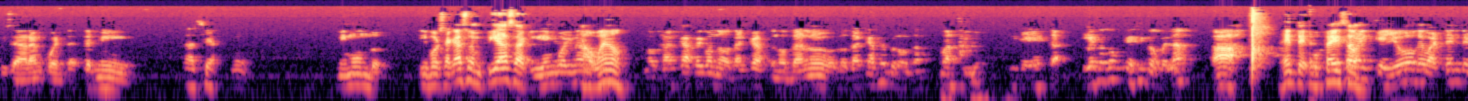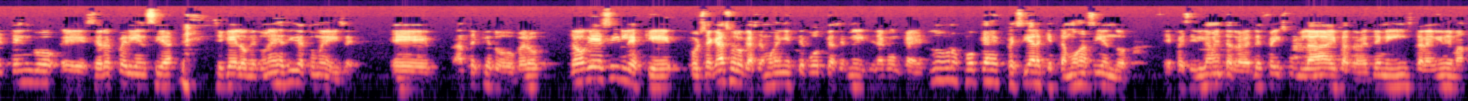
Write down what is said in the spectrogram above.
y se darán cuenta. Este es mi, Gracias. mi mundo. Y por si acaso en Piazza, aquí en Guaynabo, Ah, bueno. nos dan café cuando nos dan café, nos dan, lo- nos dan café, pero nos dan vacío. Y que está. Y estos son quesitos, ¿verdad? Ah, gente, ustedes saben que yo de bartender tengo eh, cero experiencia, así que lo que tú necesitas tú me dices, eh, antes que todo. Pero tengo que decirles que, por si acaso, lo que hacemos en este podcast es Medicina con Calle. Estos son unos podcasts especiales que estamos haciendo, específicamente a través de Facebook Live, a través de mi Instagram y demás,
